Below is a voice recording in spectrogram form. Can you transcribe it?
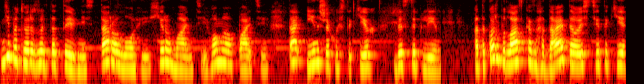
нібито результативність тарології, хіромантії, гомеопатії та інших ось таких дисциплін. А також, будь ласка, згадайте ось ці такі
